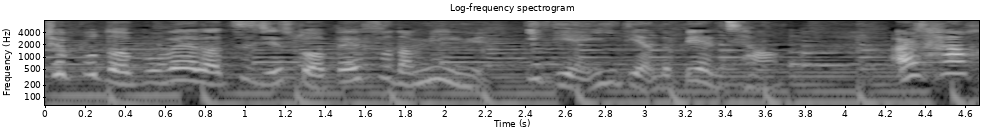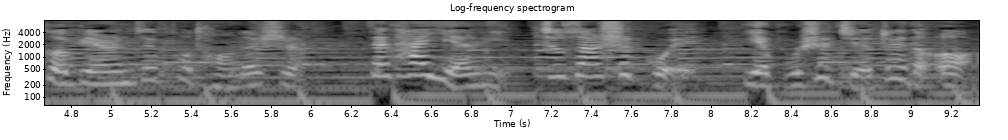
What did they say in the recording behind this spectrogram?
却不得不为了自己所背负的命运，一点一点的变强。而他和别人最不同的是，在他眼里，就算是鬼，也不是绝对的恶，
